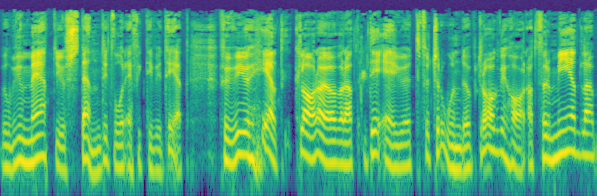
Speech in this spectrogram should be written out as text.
Vi mäter ju ständigt vår effektivitet. För vi är ju helt klara över att det är ju ett förtroendeuppdrag vi har att förmedla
